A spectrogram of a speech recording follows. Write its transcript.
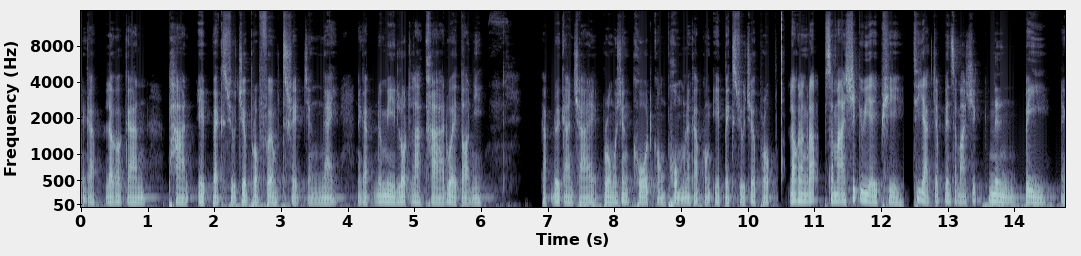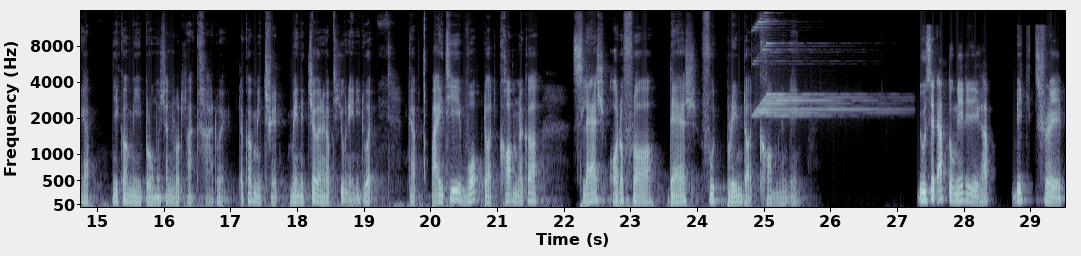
นะครับ แล้วก็การผ่าน Apex Future Pro Firm Trade ยังไงนะครับ มีลดราคาด้วยตอนนี้ ครับด้วยการใช้โปรโมชั่นโค้ดของผมนะครับ ของ Apex Future Pro เรากำลังรับสมาชิก VIP ที่อยากจะเป็นสมาชิก 1 ปีนะครับนี่ก็มีโปรโมชั่นลดราคาด้วย แล้วก็มี Trade Manager นะครับที่อยู่ในนี้ด้วยครับไปที่ w o p c o m แล้วก็ slash orderflow dash footprint com นั่นเอง ดูเซตอัพตรงนี้ดีๆครับ Big Trade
